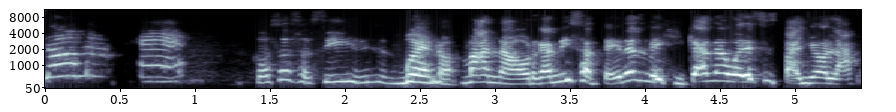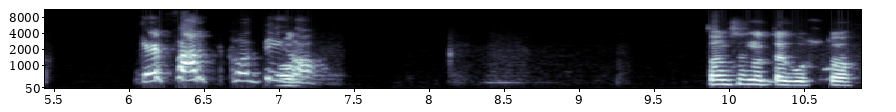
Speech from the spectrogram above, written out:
no, Cosas así. dices, bueno, mana, organízate, ¿eres mexicana o eres española? ¿Qué fart contigo? Entonces no te gustó.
